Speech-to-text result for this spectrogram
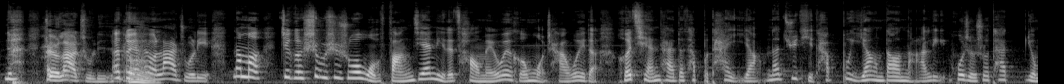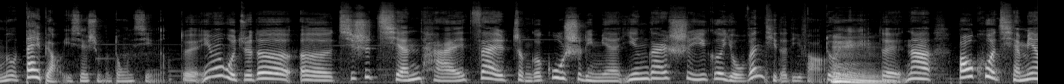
还有蜡烛里啊，对，嗯还有蜡烛里。那么这个是不是说我房间里的草莓味和抹茶味的和前台的它不太一样？那具体它不一样到哪里，或者说它有没有代表一些什么东西呢？对，因为我觉得，呃，其实前台在整个故事里面应该是一个有问题的地方。对嗯对，那包括前面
